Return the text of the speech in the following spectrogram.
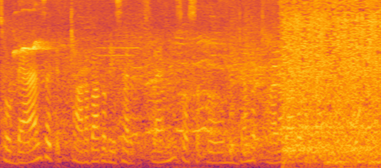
సో డ్యాన్స్ అయితే చాలా బాగా వేశారు ఫ్రెండ్స్ అసలు నిజంగా చాలా బాగా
